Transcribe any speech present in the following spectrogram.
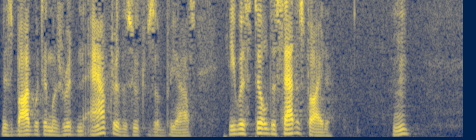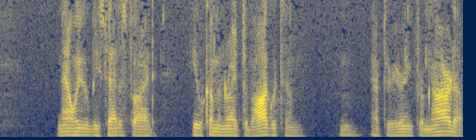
This Bhagavatam was written after the sutras of Vyas. He was still dissatisfied. Hmm? Now he will be satisfied. He will come and write the Bhagavatam hmm? after hearing from Narada.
